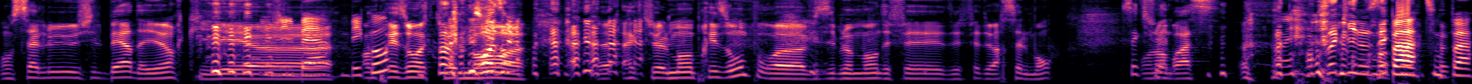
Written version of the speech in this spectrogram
On salue Gilbert d'ailleurs, qui est euh, en prison actuellement, euh, actuellement en prison pour euh, visiblement des faits, des faits de harcèlement. On l'embrasse. ouais. On sait qui nous ou écoute. pas, ou pas.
